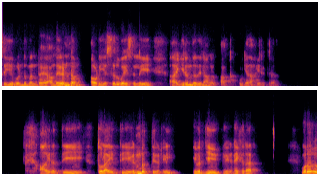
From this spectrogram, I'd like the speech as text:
செய்ய வேண்டும் என்ற அந்த எண்ணம் அவருடைய சிறு வயசிலே இருந்ததை நாங்கள் பார்க்கக்கூடியதாக இருக்கிறது. ஆயிரத்தி தொள்ளாயிரத்தி எண்பத்தி ஏழில் இவர் ஜீவிப்பில் இணைகிறார். ஒரு ஒரு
